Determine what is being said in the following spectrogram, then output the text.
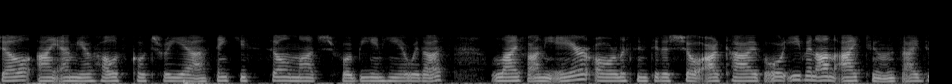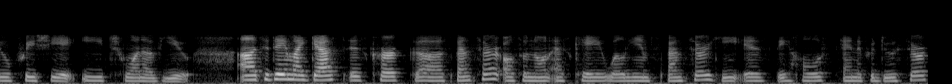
show. I am your host, Coach. Thank you so much for being here with us live on the air or listening to the show archive or even on iTunes. I do appreciate each one of you. Uh, today, my guest is Kirk uh, Spencer, also known as K. William Spencer. He is the host and the producer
